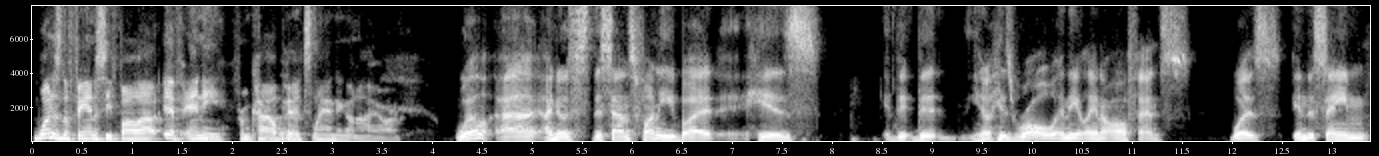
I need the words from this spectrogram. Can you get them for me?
What is the fantasy fallout, if any, from Kyle Pitts landing on IR? Well, uh, I know this, this, sounds funny, but his the, the you know his role in the Atlanta offense was in the same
